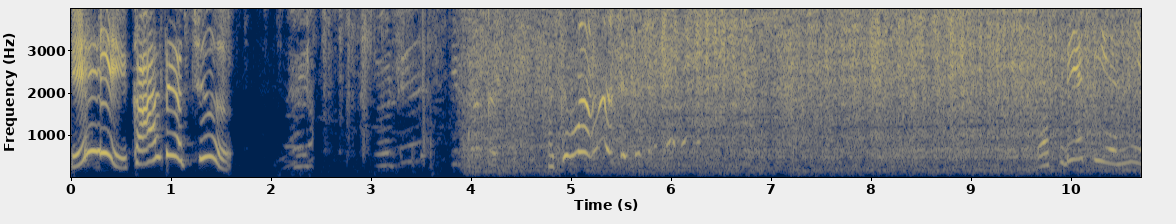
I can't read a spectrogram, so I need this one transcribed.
ఏ కాలితే వచ్చు అచ్చమ్మా. ఎక్కడి ఎక్కి అన్ని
